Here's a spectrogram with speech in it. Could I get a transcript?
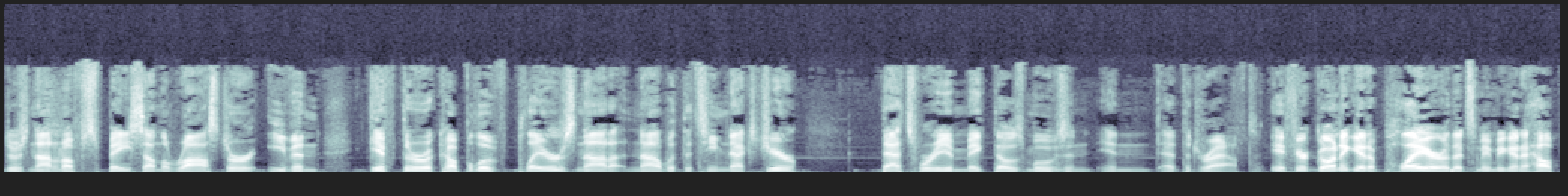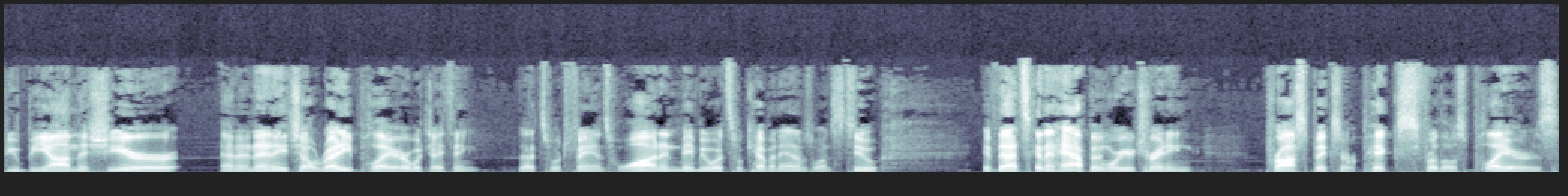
there's not enough space on the roster, even if there are a couple of players not not with the team next year. That's where you make those moves in, in at the draft. If you're going to get a player that's maybe going to help you beyond this year, and an NHL ready player, which I think that's what fans want, and maybe what's what Kevyn Adams wants too. If that's going to happen, where you're trading prospects or picks for those players,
